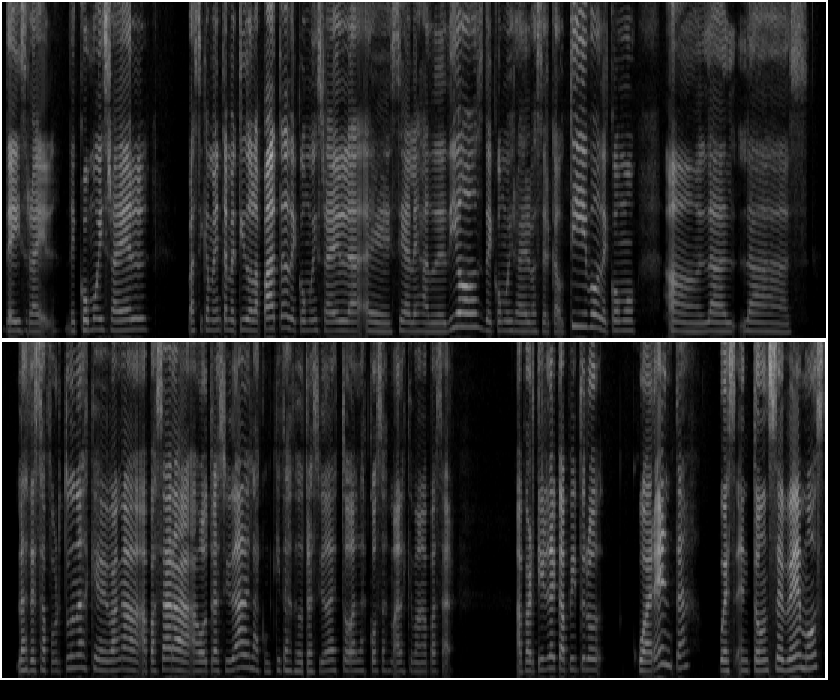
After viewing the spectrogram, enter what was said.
de Israel, de cómo Israel básicamente ha metido la pata, de cómo Israel eh, se ha alejado de Dios, de cómo Israel va a ser cautivo, de cómo ah, las las desafortunas que van a, pasar a, otras ciudades, las conquistas de otras ciudades, todas las cosas malas que van a pasar. A partir del capítulo 40, pues entonces vemos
